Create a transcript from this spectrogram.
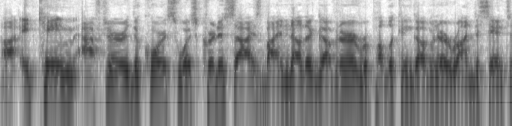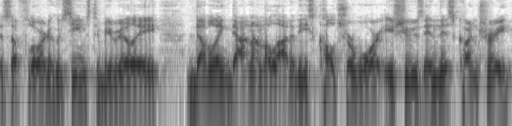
Uh, it came after the course was criticized by another governor, Republican Governor Ron DeSantis of Florida, who seems to be really doubling down on a lot of these culture war issues in this country.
